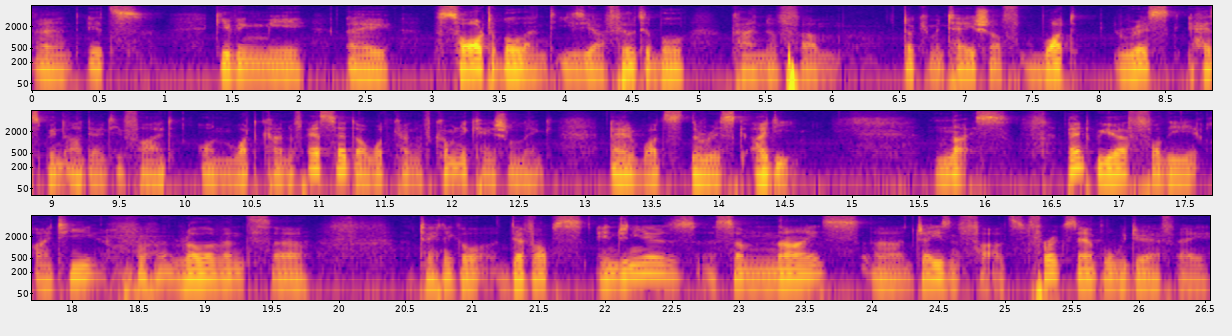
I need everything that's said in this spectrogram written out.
and it's giving me a sortable and easier filterable kind of um, documentation of what risk has been identified on what kind of asset or what kind of communication link and what's the risk ID. Nice. And we have for the IT relevant uh, technical DevOps engineers some nice uh, JSON files. For example, we do have a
